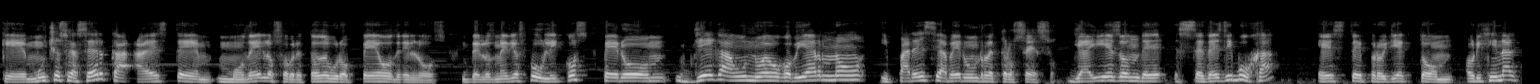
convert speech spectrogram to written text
que mucho se acerca a este modelo, sobre todo europeo, de los, de los medios públicos, pero mm, llega un nuevo gobierno y parece haber un retroceso. Y ahí es donde se desdibuja este proyecto original.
